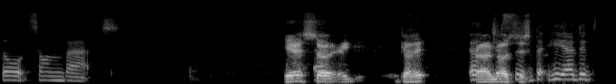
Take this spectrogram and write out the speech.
thoughts on that? Yeah, so um, go ahead. Uh, um, just, just... he added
